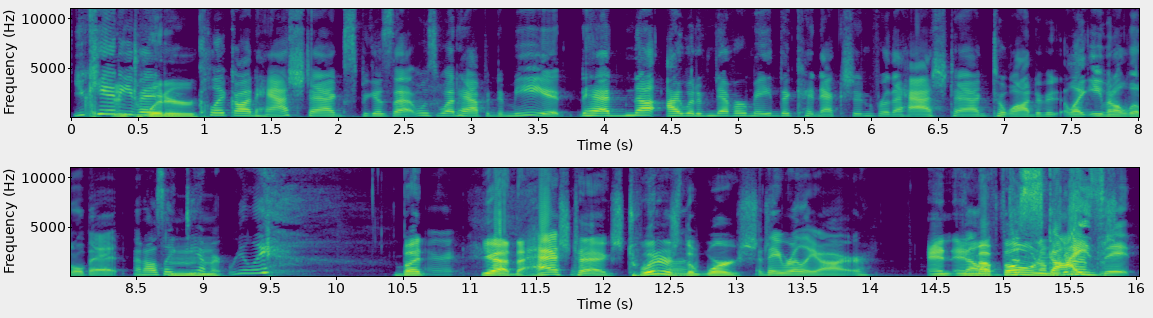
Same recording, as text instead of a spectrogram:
You can't even Twitter. click on hashtags because that was what happened to me. It had not. I would have never made the connection for the hashtag to WandaVision, like even a little bit. And I was like, Mm-hmm. "Damn it, really?" But right. yeah, the hashtags. Twitter's the worst. they really are. And and They'll my phone, I'm gonna, to, it.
